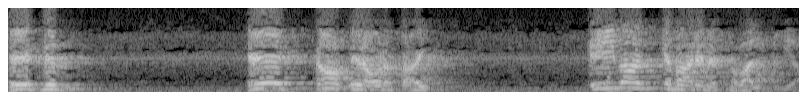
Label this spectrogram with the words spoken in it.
ایک دن ایک کافر عورت آئی، ایمان کے بارے میں سوال کیا۔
